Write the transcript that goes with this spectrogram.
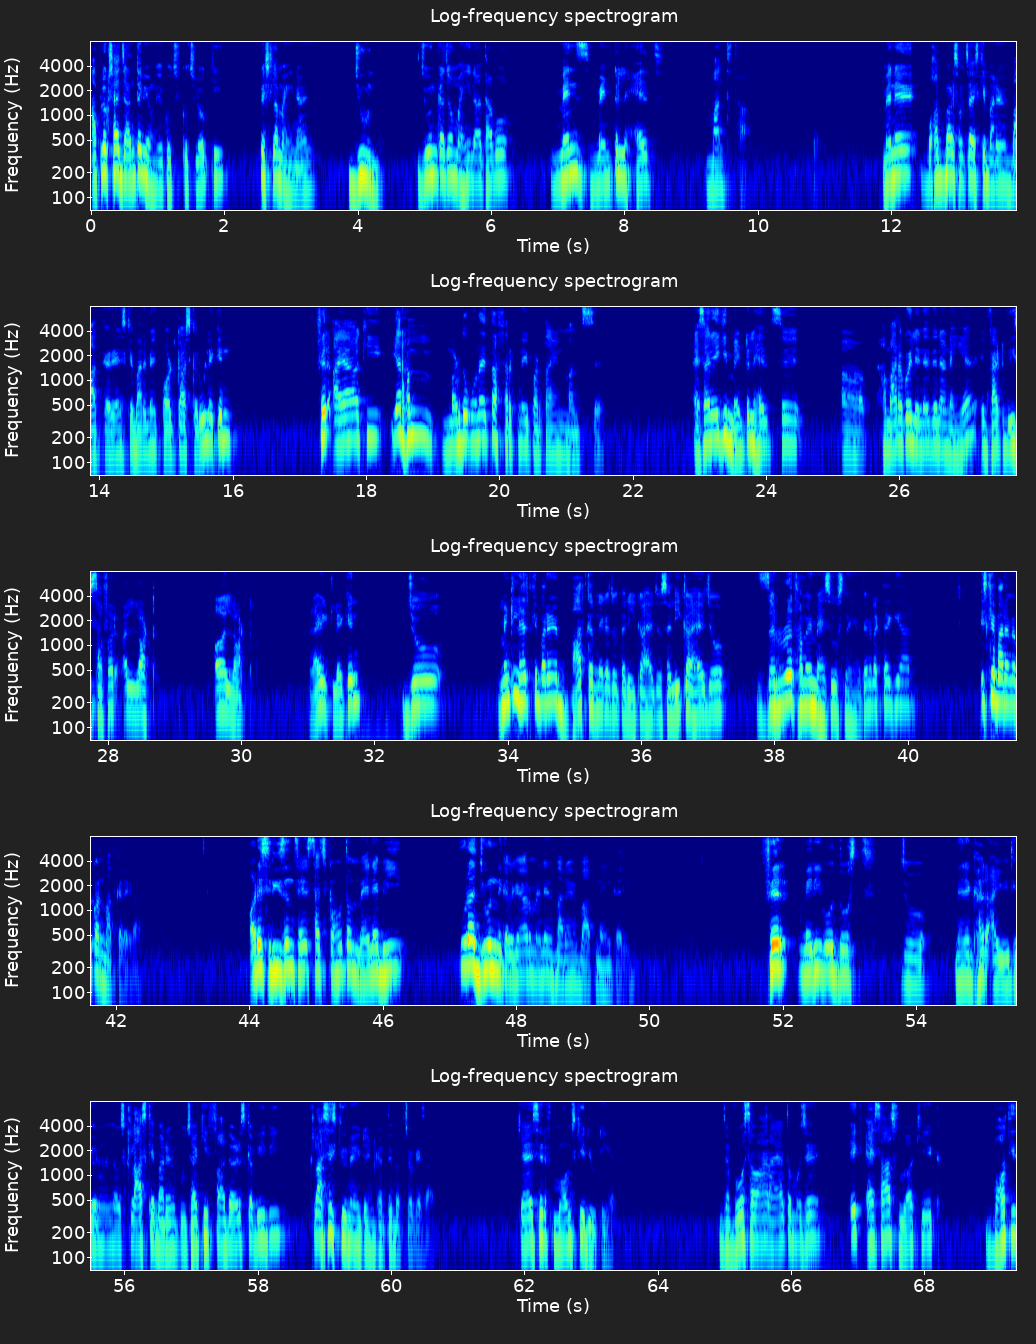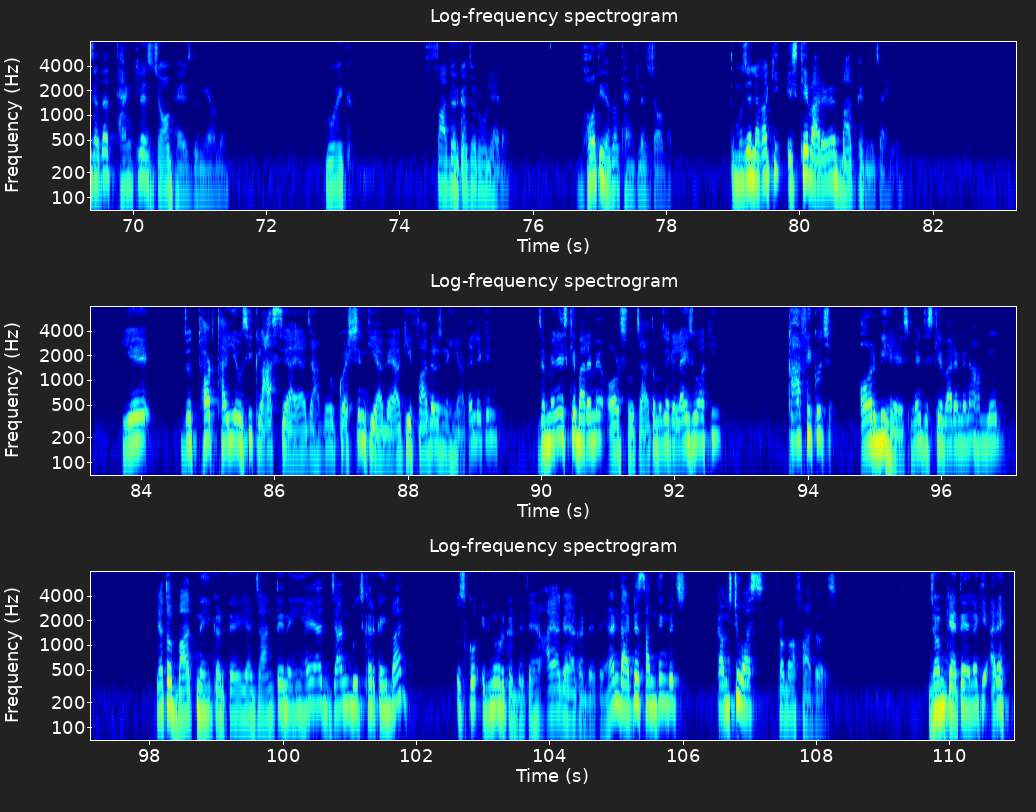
आप लोग शायद जानते भी होंगे कुछ कुछ लोग कि पिछला महीना, जून जून का जो महीना था वो मेंस मेंटल हेल्थ मंथ था। मैंने बहुत बार सोचा इसके बारे में बात करें इसके बारे में एक पॉडकास्ट करूँ लेकिन फिर आया कि यार हम मर्दों को ना इतना फ़र्क नहीं पड़ता इन मंथ से। ऐसा नहीं कि मेंटल हेल्थ से आ, हमारा कोई लेना देना नहीं है। In fact we suffer a lot a lot right लेकिन जो मेंटल हेल्थ के बारे में बात करने का जो तरीका है जो सलीका है जो ज़रूरत हमें महसूस नहीं होती हमें लगता है कि यार इसके बारे में कौन बात करेगा? और इस रीज़न से सच कहूँ तो मैंने भी पूरा जून निकल गया और मैंने इस बारे में बात नहीं करी। फिर मेरी वो दोस्त जो मेरे घर आई हुई थी और उन्होंने उस क्लास के बारे में पूछा कि फादर्स कभी भी क्लासेस क्यों नहीं अटेंड करते बच्चों के साथ? क्या ये सिर्फ़ मॉम्स की ड्यूटी है? जब वो सवाल आया तो मुझे एक एहसास हुआ कि एक बहुत ही ज़्यादा थैंकलेस जॉब है इस दुनिया में। वो एक फादर का जो रोल है ना, बहुत ही ज़्यादा थैंकलेस जॉब है। तो मुझे लगा कि इसके बारे में बात करनी चाहिए। ये जो थॉट था, ये उसी क्लास से आया जहाँ पे वो क्वेश्चन किया गया कि फादर्स नहीं आते, लेकिन जब मैंने इसके बारे में और सोचा तो मुझे रियलाइज़ हुआ कि काफ़ी कुछ और भी है इसमें, जिसके बारे में ना हम लोग या तो बात नहीं करते, या जानते नहीं है, या जानबूझकर कई बार उसको इग्नोर कर देते हैं आया गया कर देते हैं। And that is something which comes to us from our fathers जो हम कहते हैं ना कि, अरे,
